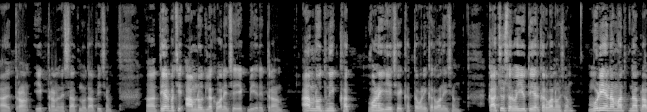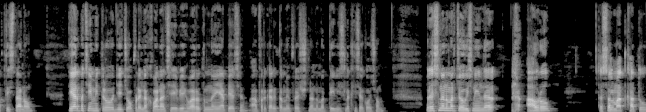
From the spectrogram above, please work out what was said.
આ ત્રણ, એક, ત્રણ અને સાત નોંધ આપી છે. ત્યાર પછી આમ નોંધ લખવાની છે એક, બે અને ત્રણ. આમ નોંધની ખતવણી જે છે ખતવણી કરવાની છે. કાચું સરવૈયું તૈયાર કરવાનો છે. મૂડી અનામતના પ્રાપ્તિ સ્થાનો ત્યાર પછી મિત્રો જે ચોપડે લખવાના છે એ વ્યવહારો તમને અહીં આપ્યા છે. આ પ્રકારે તમે પ્રશ્ન નંબર ત્રેવીસ લખી શકો છો. પ્રશ્ન નંબર ચોવીસની અંદર આવરો, તસલમાત ખાતું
